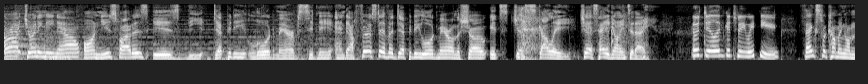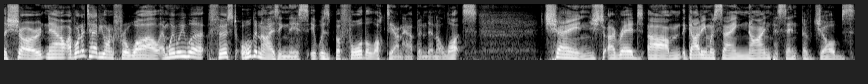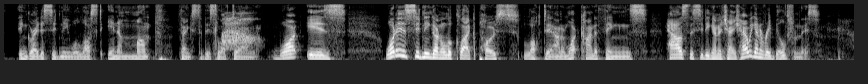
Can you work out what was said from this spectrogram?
All right, joining me now on Newsfighters is the Deputy Lord Mayor of Sydney and our first ever Deputy Lord Mayor on the show. It's Jess Scully. Jess, how are you going today? Good, Dylan. Good to be with you. Thanks for coming on the show. Now, I've wanted to have you on for a while, and when we were first organising this, it was before the lockdown happened, and a lot's changed. I read um, the Guardian was saying nine percent of jobs in Greater Sydney were lost in a month thanks to this lockdown. What is what is Sydney going to look like post lockdown, and what kind of things? How's the city going to change? How are we going to rebuild from this?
